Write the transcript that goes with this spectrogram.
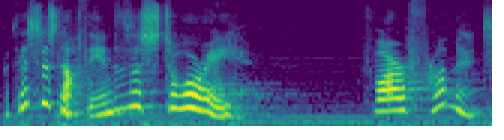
But this is not the end of the story. Far from it.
